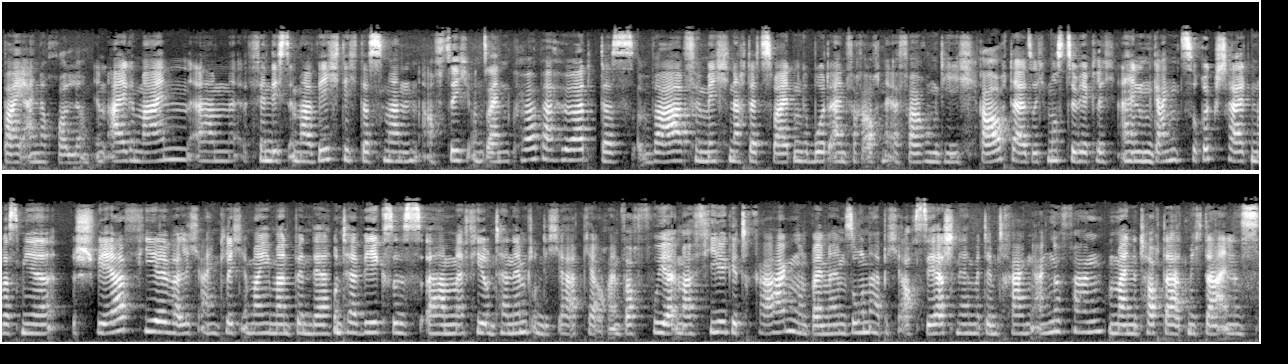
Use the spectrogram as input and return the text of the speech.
bei eine Rolle. Im Allgemeinen ähm, finde ich es immer wichtig, dass man auf sich und seinen Körper hört. Das war für mich nach der zweiten Geburt einfach auch eine Erfahrung, die ich brauchte. Also ich musste wirklich einen Gang zurückschalten, was mir schwer fiel, weil ich eigentlich immer jemand bin, der unterwegs ist, ähm, viel unternimmt und ich habe ja auch einfach früher immer viel getragen und bei meinem Sohn habe ich auch sehr schnell mit dem Tragen angefangen und meine Tochter hat mich da eines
